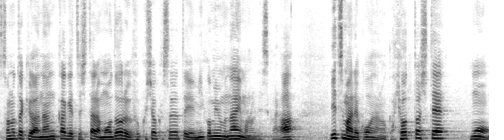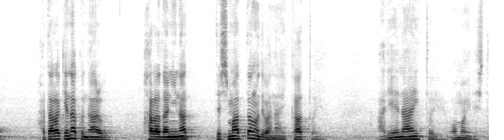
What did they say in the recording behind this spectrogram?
その時は何ヶ月したら戻る復職するという見込みもないものですからいつまでこうなのかひょっとしてもう働けなくなる体になってしまったのではないかというありえないという思いでした。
